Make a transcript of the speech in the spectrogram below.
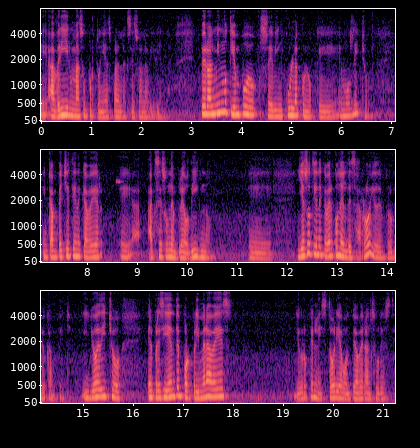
eh, abrir más oportunidades para el acceso a la vivienda pero al mismo tiempo se vincula con lo que hemos dicho. En Campeche tiene que haber eh, acceso a un empleo digno eh, y eso tiene que ver con el desarrollo del propio Campeche. Y yo he dicho, el presidente por primera vez, yo creo que en la historia volteó a ver al sureste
